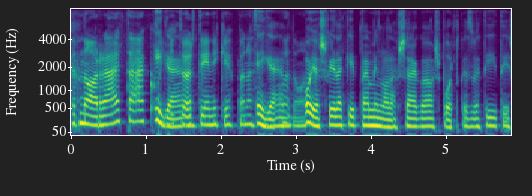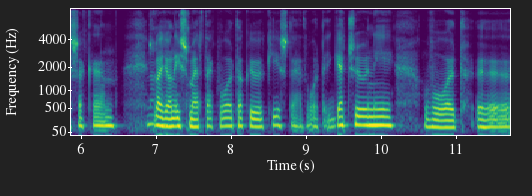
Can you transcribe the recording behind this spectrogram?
Tehát narrálták, hogy Igen. mi történik éppen a színpadon? Igen, olyasféleképpen, mint manapság a sportközvetítéseken. Na. Nagyon ismertek voltak ők is, tehát volt egy Gecsőni, volt ö,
